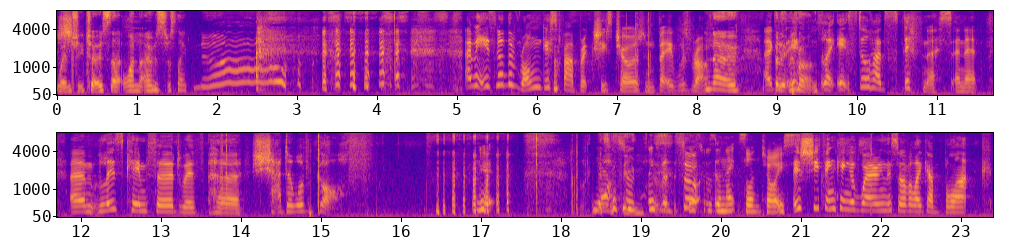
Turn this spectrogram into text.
when she chose that one. I was just like, no. I mean, it's not the wrongest fabric she's chosen, but it was wrong. No, Uh, but 'cause it was it, wrong. like it still had stiffness in it. Um, Liz came third with her Shadow of Goth. yeah, this was, this, So- this was an excellent choice. Is she thinking of wearing this over like a black,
